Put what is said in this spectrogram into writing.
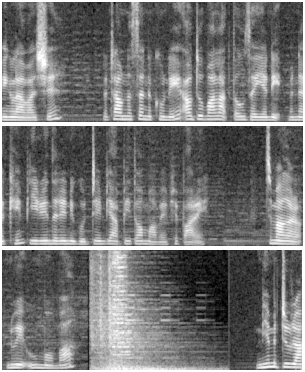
မင်္ဂလာပါရှင်။2022ခုနှစ်အောက်တိုဘာလ30ရက်နေ့မနက်ခင်းပြည်တွင်းသတင်းတွေကိုတင်ပြပေးသွားမှာပဲဖြစ်ပါတယ်။ကျွန်မကတော့ຫນွေဦးမွန်ပါ။မြင့်မတူတာ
